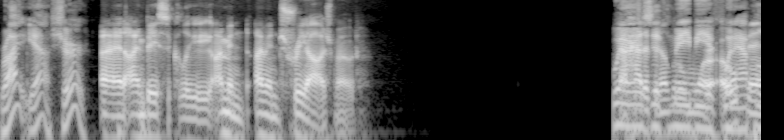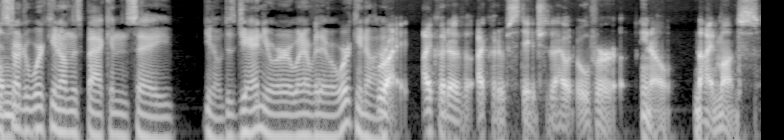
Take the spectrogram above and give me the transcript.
Right. Yeah. Sure. and I'm basically I'm in I'm in triage mode. Whereas it been a if maybe if when Apple started working on this back in say you know this January or whenever they were working on it, Right. I could have I could have staged it out over, you know, 9 months.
